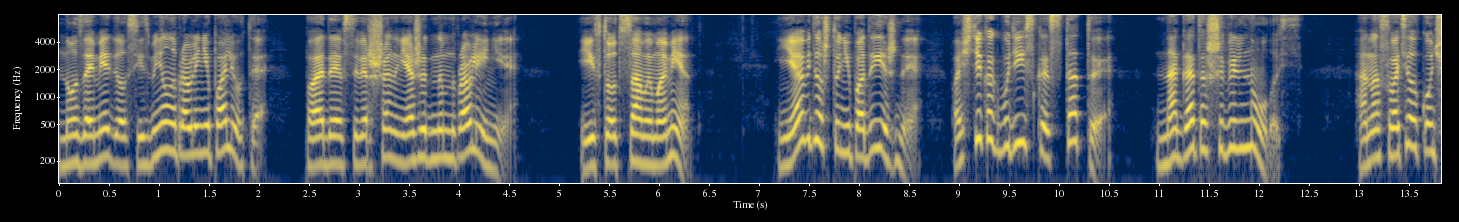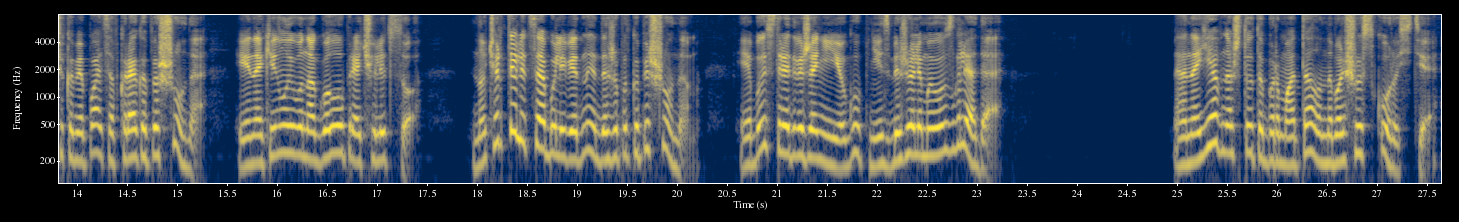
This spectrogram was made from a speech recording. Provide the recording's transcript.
но замедлился и изменил направление полета, падая в совершенно неожиданном направлении. И в тот самый момент я увидел, что неподвижная, почти как буддийская статуя, Нагата шевельнулась. Она схватила кончиками пальцев край капюшона и накинула его на голову, пряча лицо. Но черты лица были видны даже под капюшоном, и быстрые движения ее губ не избежали моего взгляда. Она явно что-то бормотала на большой скорости.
